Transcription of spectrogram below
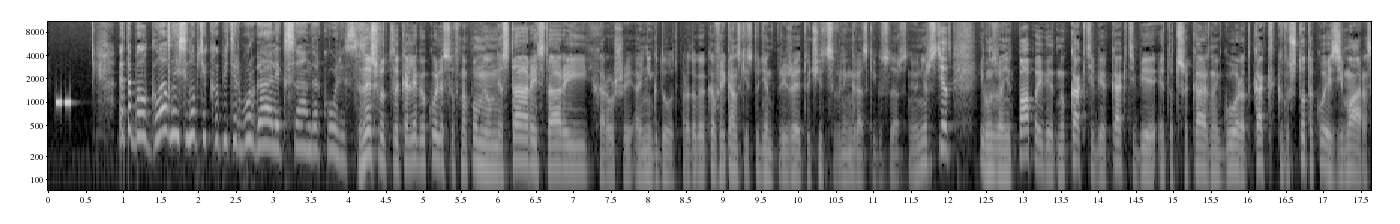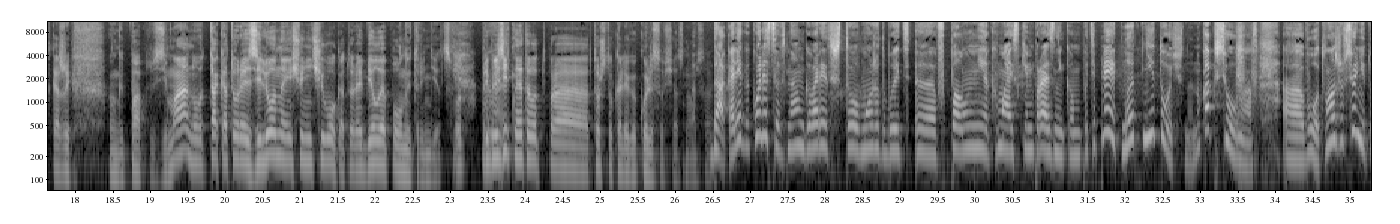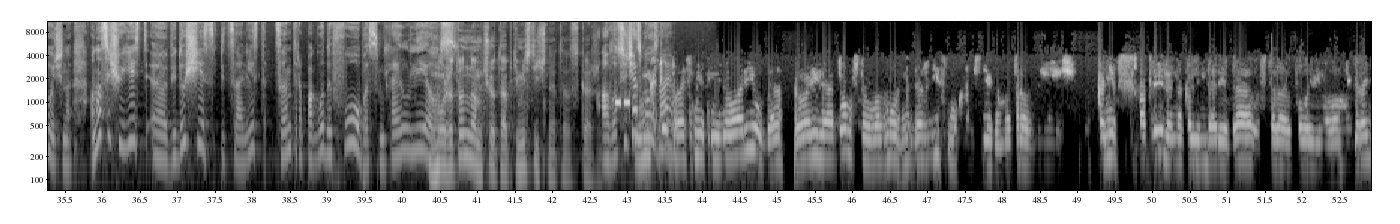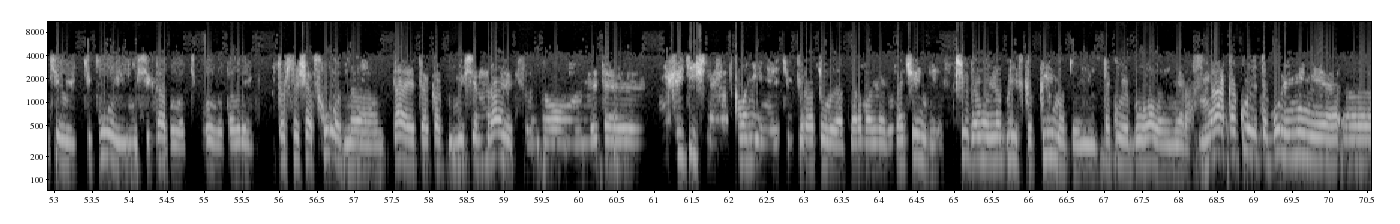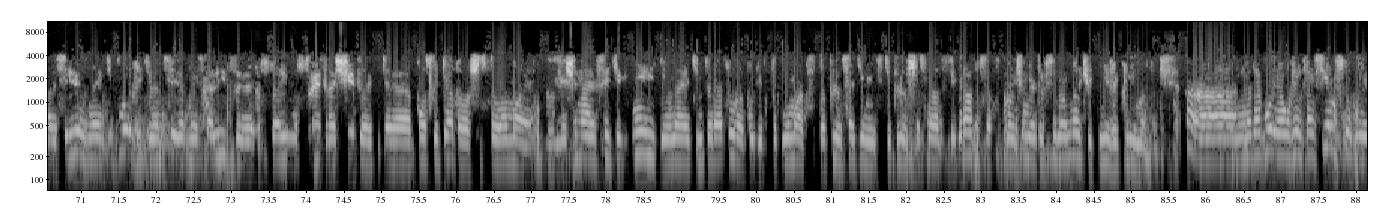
Это был главный синоптик Петербурга Александр Колес. Ты знаешь, вот коллега Колесов напомнил мне старый-старый хороший анекдот про то, как африканский студент приезжает учиться в Ленинградский государственный университет, ему звонит папа и говорит, ну как тебе, как тебе этот шикарный город, как, что такое зима, расскажи. Он говорит, пап, зима, ну вот та, которая зеленая, еще ничего, которая белая, полный трендец. Вот приблизительно это вот про то, что коллега Колесов сейчас нам сообщил. Да, коллега Колесов нам говорит, что, может быть, э, вполне к майским праздникам потеплеет, но это не точно. Ну, как все у нас. А, вот, у нас же все не точно. А у нас еще есть э, ведущий специалист Центра погоды ФОБОС Михаил Леус. Может, он нам что-то оптимистично это скажет? А вот сейчас мы Никто узнаем. про снег не говорил, да? Говорили о том, что возможно дожди с мокрым снегом. Это разные вещи. Конец апреля на календаре, да, вторая половина вам не гарантирует тепло, и не всегда было тепло в это время. То, что сейчас холодно, да, это как бы не всем нравится, но это критичное отклонение температуры от нормальных значений. Все довольно близко к климату, и такое бывало и не раз. На какое-то более-менее э, серьезное тепло жителям северной столицы стоит, стоит рассчитывать э, после 5-6 мая. Начиная с этих дней дневная температура будет подниматься до плюс 11, плюс 16 градусов. Впрочем, это все равно чуть ниже климата. А на такое уже совсем, чтобы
